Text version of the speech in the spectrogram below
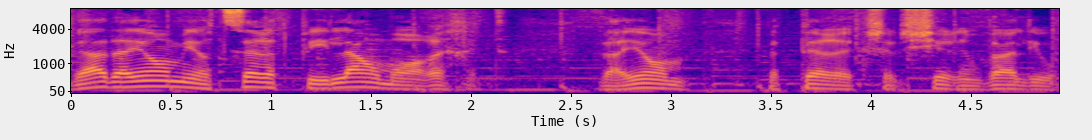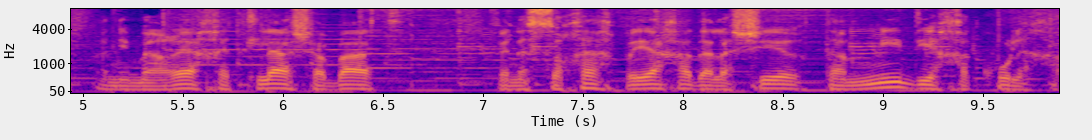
ועד היום היא יוצרת פעילה ומוערכת. והיום, בפרק של שיר עם value, אני מארח את לאה שבת, ונשוחח ביחד על השיר "תמיד יחכו לך".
